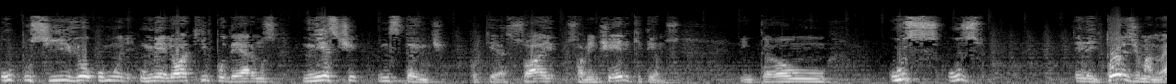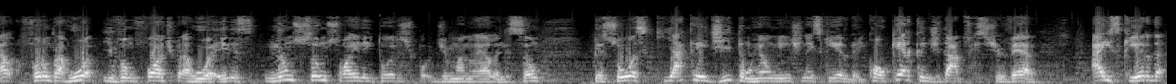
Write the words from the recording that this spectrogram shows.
o possível, o, melhor que pudermos neste instante, porque é só somente ele que temos. Então, os, os eleitores de Manuela foram para a rua e vão forte para a rua. Eles não são só eleitores de Manuela, eles são pessoas que acreditam realmente na esquerda. E qualquer candidato que estiver a esquerda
